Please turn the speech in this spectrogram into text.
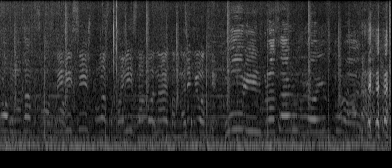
Костя, ты висишь просто, повис на этом, на лебедке. Дурень, бросай ружье и скурай.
